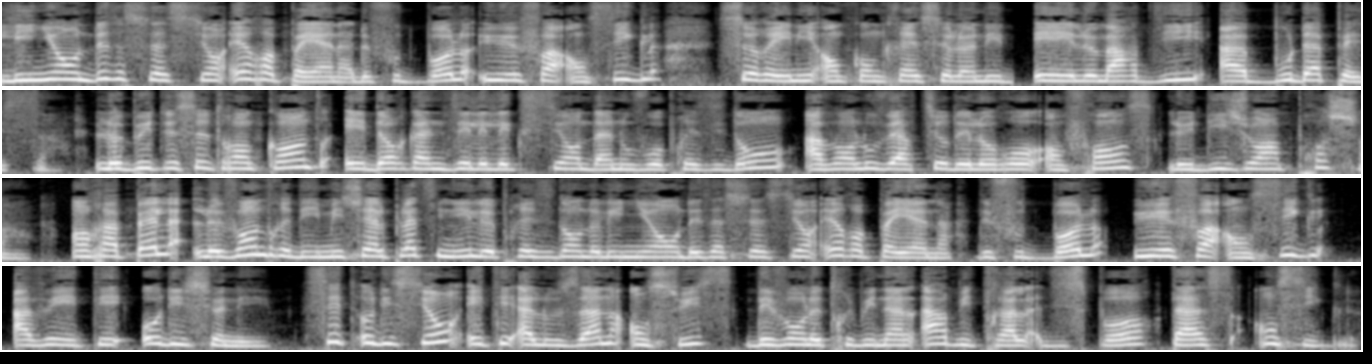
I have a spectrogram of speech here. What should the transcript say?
L'Union des associations européennes de football, UEFA en sigle, se réunit en congrès ce lundi et le mardi à Budapest. Le but de cette rencontre est d'organiser l'élection d'un nouveau président avant l'ouverture de l'euro en France le 10 juin prochain. En rappel, le vendredi, Michel Platini, le président de l'Union des associations européennes de football, UEFA en sigle, avait été auditionné. Cette audition était à Lausanne, en Suisse, devant le tribunal arbitral du sport, TAS en sigle.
